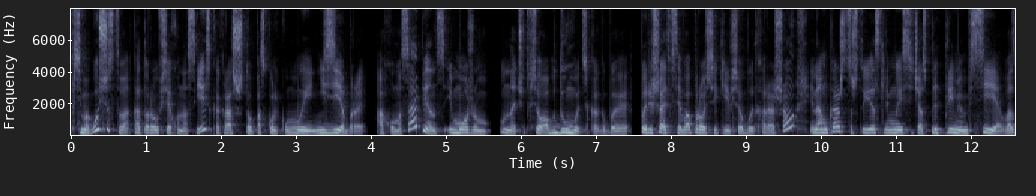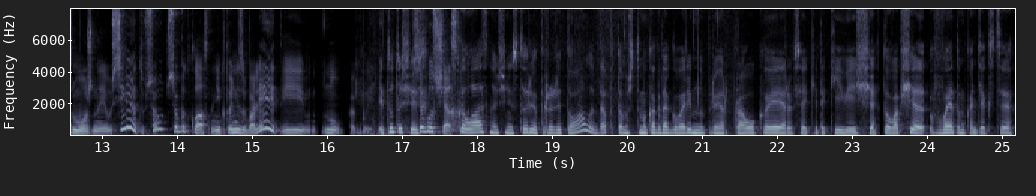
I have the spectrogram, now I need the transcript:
всемогущества, которое у всех у нас есть, как раз что, поскольку мы не зебры, а homo sapiens, и можем, значит, все обдумать, как бы порешать все вопросики, и все будет хорошо, и нам кажется, что если мы сейчас предпримем все возможные усилия, то все, все будет классно, никто не заболеет, и, ну, как бы, и тут еще все будут счастливы. классная очень история про ритуалы, да, потому что мы, когда говорим, например, про ОКР и всякие такие такие вещи, то вообще в этом контексте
